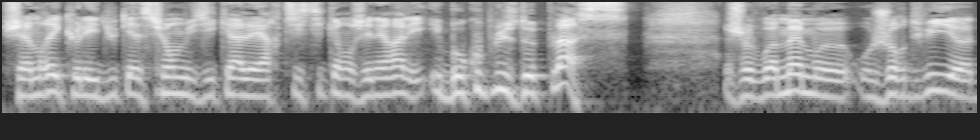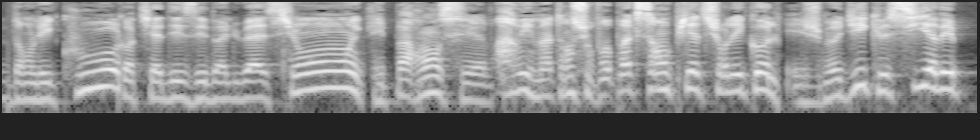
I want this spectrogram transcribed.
j'aimerais que l'éducation musicale et artistique en général ait, beaucoup plus de place. Je le vois même euh, aujourd'hui euh, dans les cours, quand il y a des évaluations, les parents c'est ah oui, mais attention, faut pas que ça empiète sur l'école. Et je me dis que s'il y avait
